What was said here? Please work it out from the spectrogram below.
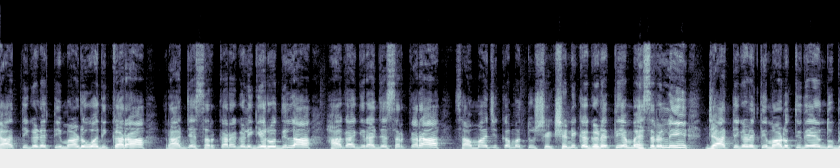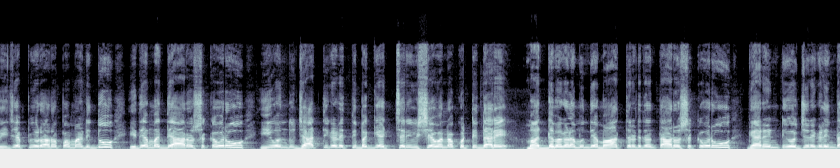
ಜಾತಿ ಗಣತಿ ಮಾಡುವ ಅಧಿಕಾರ ರಾಜ್ಯ ಸರ್ಕಾರಗಳಿಗೆ ಇರೋದಿಲ್ಲ ಹಾಗಾಗಿ ರಾಜ್ಯ ಸರ್ಕಾರ ಸಾಮಾಜಿಕ ಮತ್ತು ಶೈಕ್ಷಣಿಕ ಗಣತಿ ಎಂಬ ಹೆಸರಲ್ಲಿ ಜಾತಿ ಗಣತಿ ಮಾಡುತ್ತಿದೆ ಎಂದು ಬಿಜೆಪಿಯವರು ಆರೋಪ ಮಾಡಿದ್ದು, ಇದೇ ಮಧ್ಯೆ ಆರೋಶಕ್ ಅವರು ಈ ಒಂದು ಜಾತಿ ಗಣತಿ ಬಗ್ಗೆ ಅಚ್ಚರಿ ವಿಷಯವನ್ನು ಕೊಟ್ಟಿದ್ದಾರೆ. ಮಾಧ್ಯಮಗಳ ಮುಂದೆ ಮಾತನಾಡಿದಂತ ಆರೋಶಕ್ ಅವರು ಗ್ಯಾರಂಟಿ ಯೋಜನೆಗಳಿಂದ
